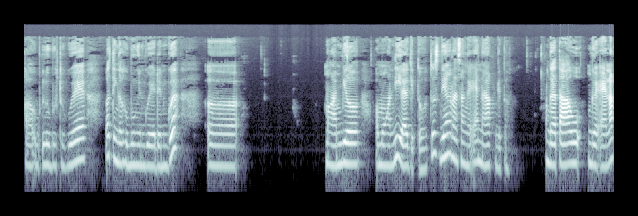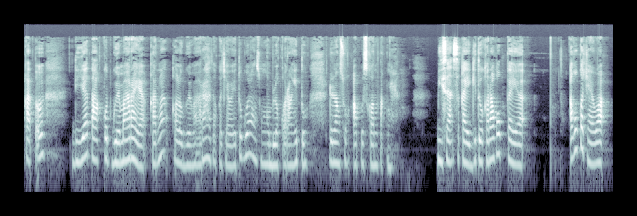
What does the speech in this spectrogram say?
kalau lu butuh gue lo tinggal hubungin gue. Dan gue uh, mengambil omongan dia gitu terus dia ngerasa nggak enak gitu. Nggak tahu nggak enak atau dia takut gue marah ya. Karena kalau gue marah atau kecewa itu gue langsung ngeblok orang itu dan langsung hapus kontaknya. Bisa sekayak gitu karena aku kayak aku kecewa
